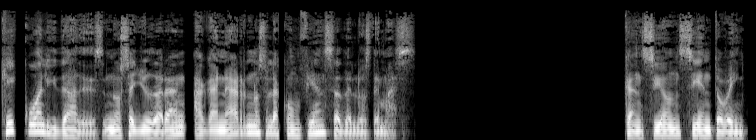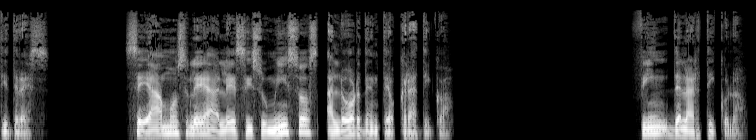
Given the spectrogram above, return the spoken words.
¿Qué cualidades nos ayudarán a ganarnos la confianza de los demás? Canción 123. Seamos leales y sumisos al orden teocrático. Fin del artículo.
